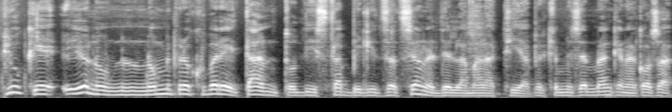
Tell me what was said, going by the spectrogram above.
più che io non, non mi preoccuperei tanto di stabilizzazione della malattia, perché mi sembra anche una cosa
